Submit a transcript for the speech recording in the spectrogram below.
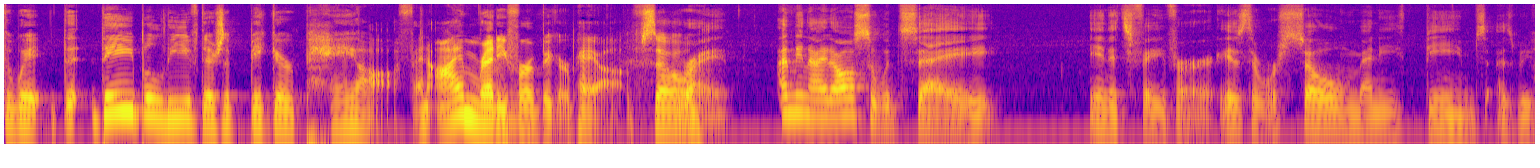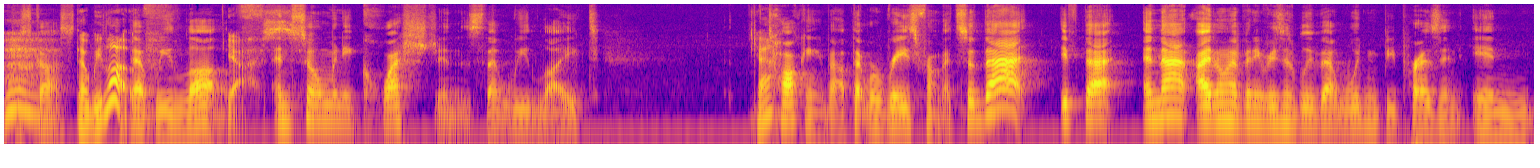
the way that they believe there's a bigger payoff. And I'm ready for a mm-hmm. bigger payoff. So Right. I mean, I'd also would say, in its favor, is there were so many themes as we've discussed That we love. that we love, Yes. and so many questions that we liked Yeah. talking about that were raised from it. So that if that and that I don't have any reason to believe that wouldn't be present in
